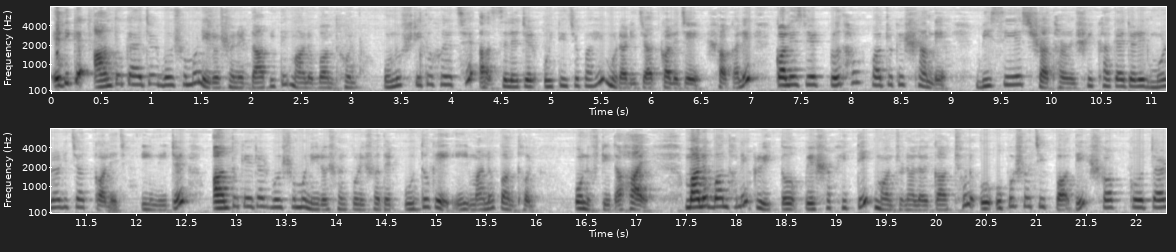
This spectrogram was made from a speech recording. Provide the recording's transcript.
এদিকে আন্তঃক্যাডার বৈষম্য নিরসনের দাবিতে মানববন্ধন অনুষ্ঠিত হয়েছে আজ সিলেটের ঐতিহ্যবাহী মুরারিজাত কলেজে। সকালে কলেজের প্রধান ফটকের সামনে বিসিএস সাধারণ শিক্ষা ক্যাডারের মুরারিজাত কলেজ ইউনিটের আন্তঃক্যাডার বৈষম্য নিরসন পরিষদের উদ্যোগে এই মানববন্ধন অনুষ্ঠিত হয়। মানববন্ধনে কৃত্য পেশাভিত্তিক মন্ত্রণালয় গঠন ও উপসচিব পদে সব কোটার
